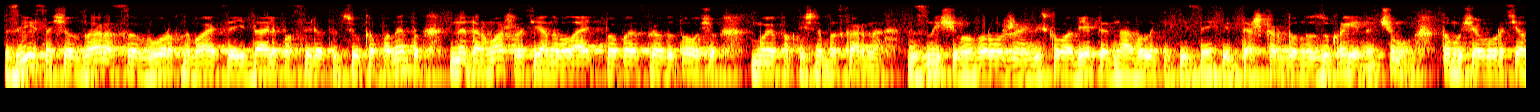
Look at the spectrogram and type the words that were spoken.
Звісно, що зараз ворог намагається і далі посилювати цю компоненту. Не дарма ж росіяни волають з приводу того, що ми фактично безкарно знищуємо ворожі військові об'єкти на великих відстанях від держкордону з Україною. Чому? Тому що у росіян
